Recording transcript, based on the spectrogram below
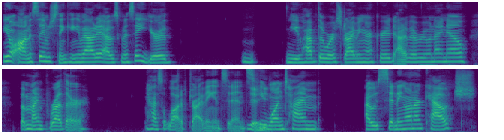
You know, honestly, I'm just thinking about it. I was gonna say you're you have the worst driving record out of everyone I know, but my brother has a lot of driving incidents. Yeah, he, he- one time I was sitting on our couch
